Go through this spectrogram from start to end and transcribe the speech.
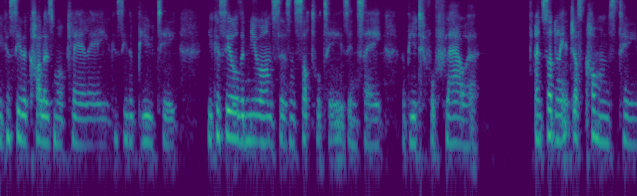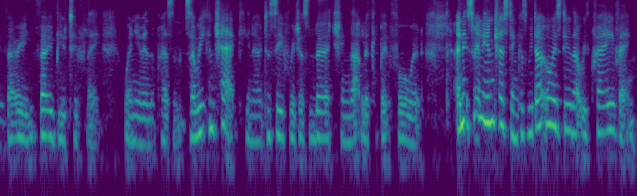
You can see the colors more clearly. You can see the beauty. You can see all the nuances and subtleties in, say, a beautiful flower. And suddenly it just comes to you very, very beautifully when you're in the present. So we can check, you know, to see if we're just lurching that little bit forward. And it's really interesting because we don't always do that with craving.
